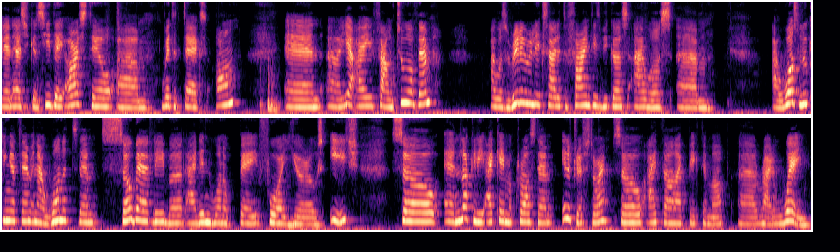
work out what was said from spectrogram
And as you can see, they are still um, with the tags on. And uh, yeah, I found two of them. I was really, really excited to find these because I was um, I was looking at them and I wanted them so badly, but I didn't want to pay four euros each. So, and luckily I came across them in a thrift store, so I thought I picked them up uh, right away.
